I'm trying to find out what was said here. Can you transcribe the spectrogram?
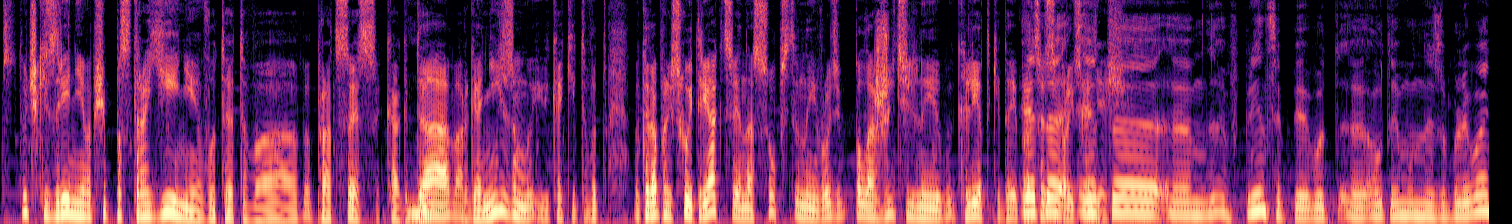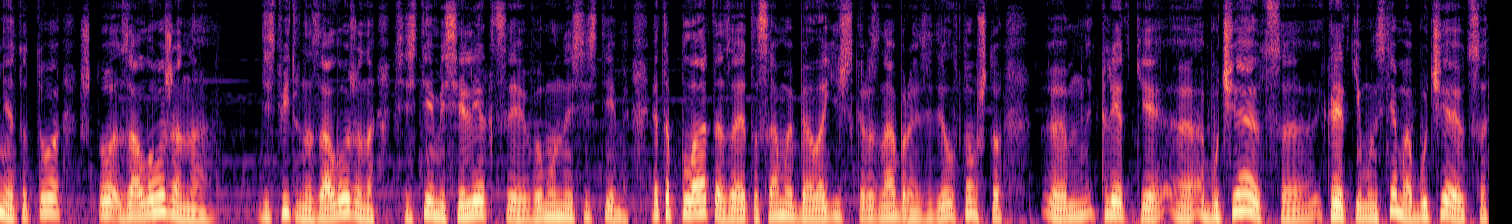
с точки зрения вообще построения вот этого процесса, когда mm. организм и какие-то вот, ну, когда происходит реакция на собственные вроде положительные клетки, да, и процессы это, происходящие. Это, э, в принципе, вот э, аутоиммунное заболевание это то, что заложено действительно заложено в системе селекции в иммунной системе. Это плата за это самое биологическое разнообразие. Дело в том, что клетки э, обучаются, клетки иммунной системы обучаются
